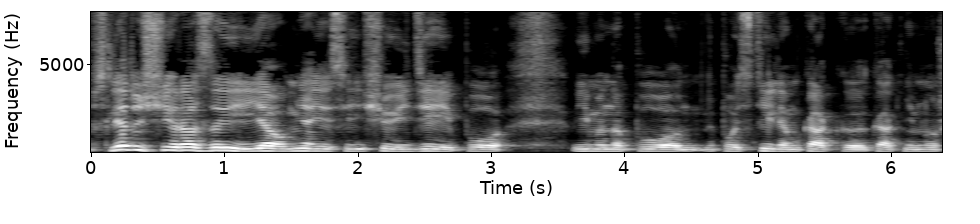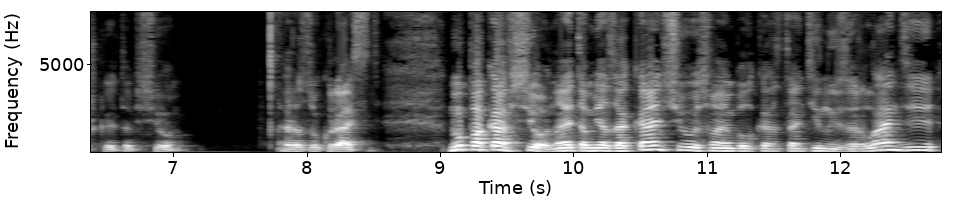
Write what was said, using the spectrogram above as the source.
в следующие разы. Я, у меня есть еще идеи по именно по, по стилям, как, как немножко это все разукрасить. Ну, пока все. На этом я заканчиваю. С вами был Константин из Ирландии.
